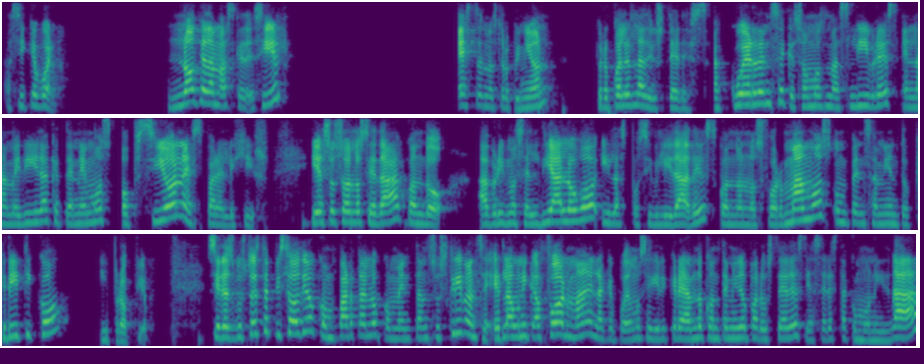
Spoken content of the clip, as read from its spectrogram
Así que bueno, no queda más que decir. Esta es nuestra opinión, pero ¿cuál es la de ustedes? Acuérdense que somos más libres en la medida que tenemos opciones para elegir. Y eso solo se da cuando abrimos el diálogo y las posibilidades, cuando nos formamos un pensamiento crítico y propio. Si les gustó este episodio, compártalo, comentan, suscríbanse. Es la única forma en la que podemos seguir creando contenido para ustedes y hacer esta comunidad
